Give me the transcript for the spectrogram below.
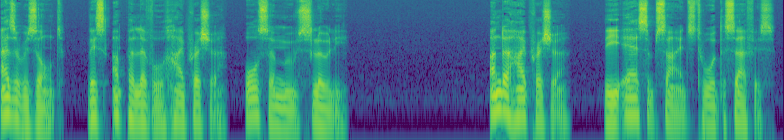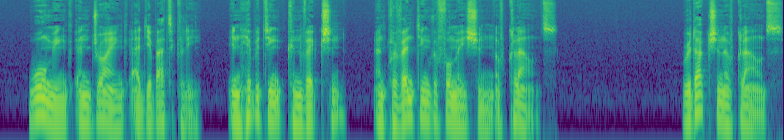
as a result, this upper level high pressure also moves slowly. Under high pressure, the air subsides toward the surface, warming and drying adiabatically, inhibiting convection and preventing the formation of clouds. Reduction of clouds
